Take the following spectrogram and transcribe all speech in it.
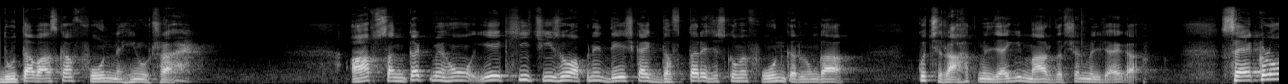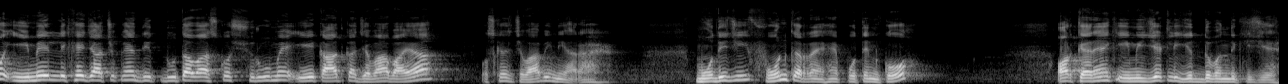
दूतावास का फ़ोन नहीं उठ रहा है। आप संकट में हो, एक ही चीज़ हो, अपने देश का एक दफ्तर है जिसको मैं फ़ोन कर लूँगा। कुछ राहत मिल जाएगी, मार्गदर्शन मिल जाएगा। सैकड़ों ईमेल लिखे जा चुके हैं दूतावास को। शुरू में एक आध का जवाब आया, उसका जवाब ही नहीं आ रहा है। मोदी जी फ़ोन कर रहे हैं पुतिन को और कह रहे हैं कि इमीडिएटली युद्ध बंद कीजिए।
